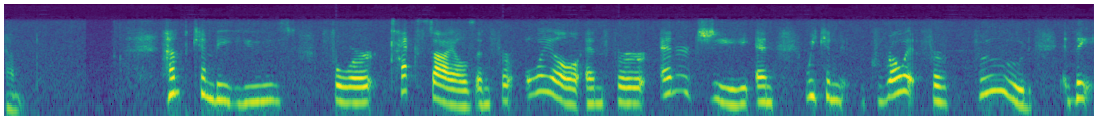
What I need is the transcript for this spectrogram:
hemp. Hemp can be used for textiles and for oil and for energy, and we can grow it for food. The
